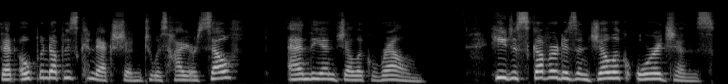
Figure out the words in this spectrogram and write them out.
that opened up his connection to his higher self and the angelic realm. He discovered his angelic origins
